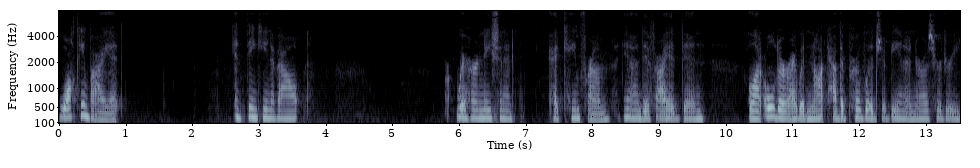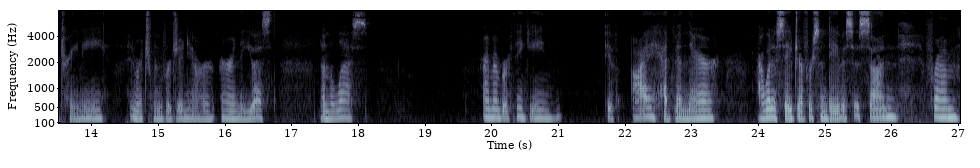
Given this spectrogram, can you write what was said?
walking by it and thinking about where her nation had had came from, and if I had been a lot older, I would not have the privilege of being a neurosurgery trainee in Richmond, Virginia, or, or in the U.S nonetheless, I remember thinking if I had been there, I would have saved Jefferson Davis's son from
